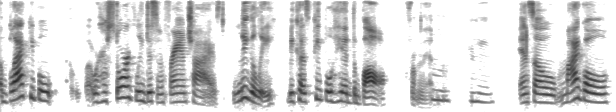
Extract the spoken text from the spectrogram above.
Black people were historically disenfranchised legally because people hid the ball from them. Mm. Mhm. And so my goal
